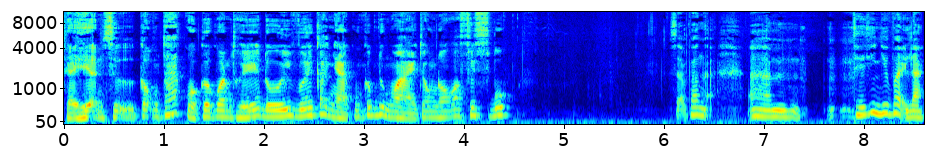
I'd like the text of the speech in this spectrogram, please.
thể hiện sự cộng tác của cơ quan thuế đối với các nhà cung cấp nước ngoài trong đó có Facebook dạ vâng ạ à, thế thì như vậy là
